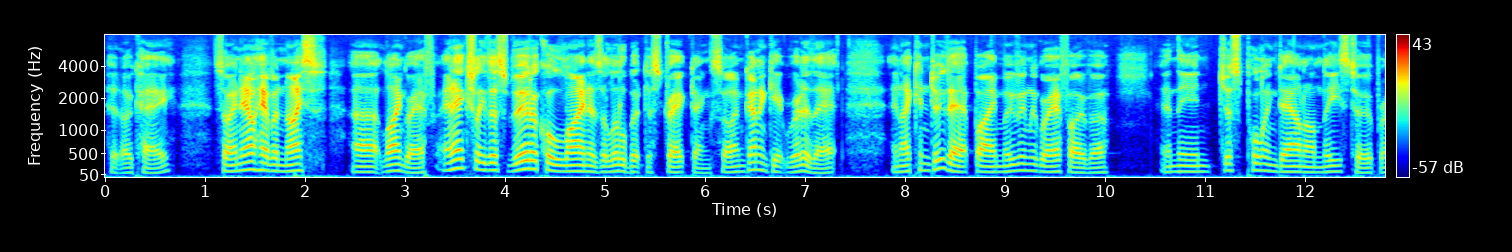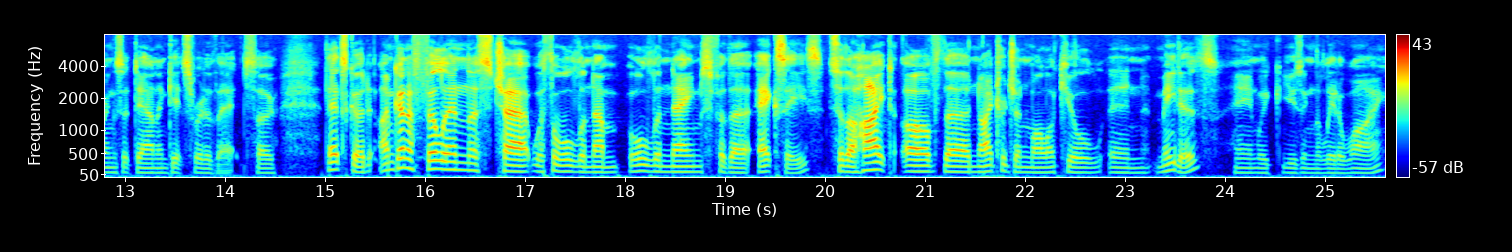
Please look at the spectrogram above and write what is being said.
Hit OK. So I now have a nice uh, line graph and actually this vertical line is a little bit distracting so I'm going to get rid of that. And I can do that by moving the graph over and then just pulling down on these two it brings it down and gets rid of that. So that's good. I'm going to fill in this chart with all the num all the names for the axes. So the height of the nitrogen molecule in meters and we're using the letter y.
